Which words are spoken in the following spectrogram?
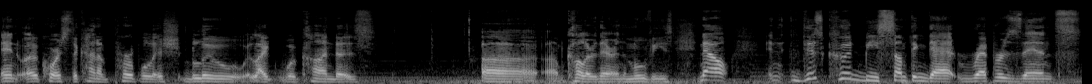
and of course, the kind of purplish blue, like Wakanda's uh, um, color there in the movies. Now, this could be something that represents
